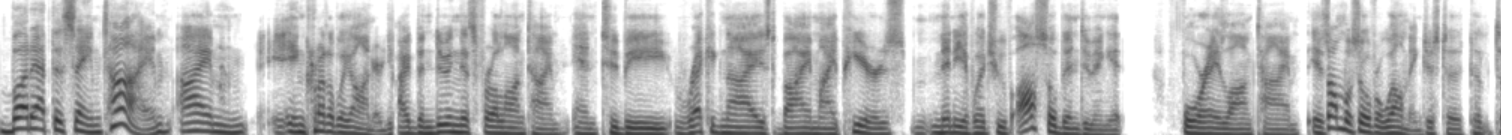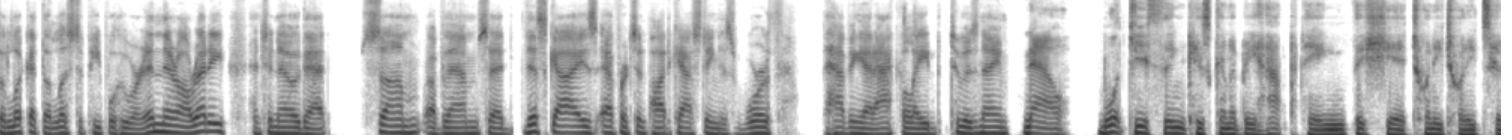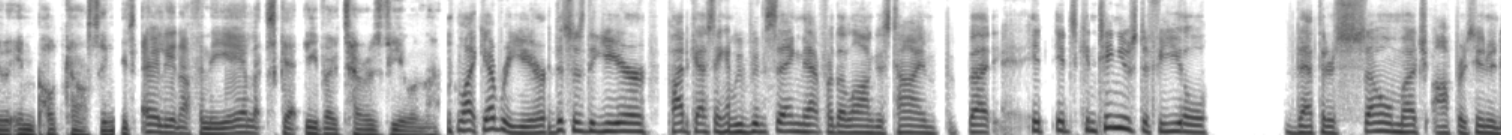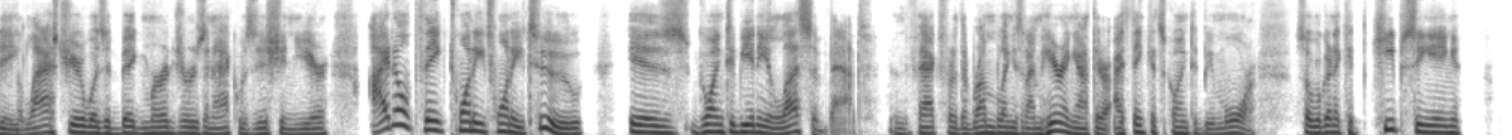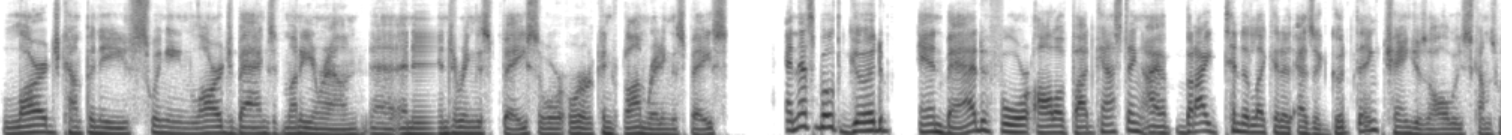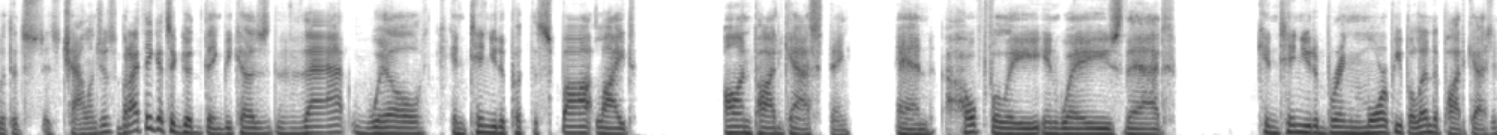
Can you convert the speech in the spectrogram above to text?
But at the same time, I'm incredibly honored. I've been doing this for a long time, and to be recognized by my peers, many of which who've also been doing it for a long time, is almost overwhelming just to, to, to look at the list of people who are in there already and to know that some of them said, This guy's efforts in podcasting is worth having that accolade to his name. Now, what do you think is going to be happening this year, 2022, in podcasting? It's early enough in the year. Let's get Evo Terra's view on that. like every year, this is the year podcasting. We've been saying that for the longest time, but it, it continues to feel that there's so much opportunity. Last year was a big mergers and acquisition year. I don't think 2022 is going to be any less of that. In fact, for the rumblings that I'm hearing out there, I think it's going to be more. So we're going to keep seeing large companies swinging large bags of money around uh, and entering the space or, or conglomerating the space. And that's both good and bad for all of podcasting. I but I tend to like it as a good thing. Changes always comes with its its challenges, but I think it's a good thing because that will continue to put the spotlight on podcasting and hopefully in ways that continue to bring more people into podcasting.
